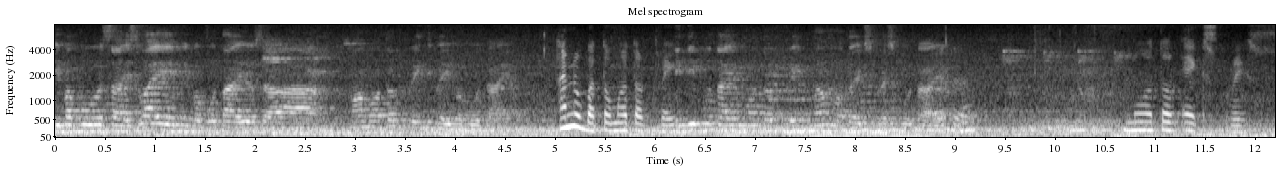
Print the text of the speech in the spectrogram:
iba po sa SYM, iba po tayo sa mga motor trade, iba-iba po tayo. Ano ba to motor trade? Hindi po tayo motor trade ma'am, motor express po tayo. Motor Express.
